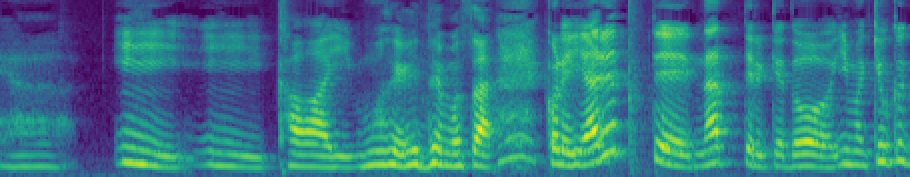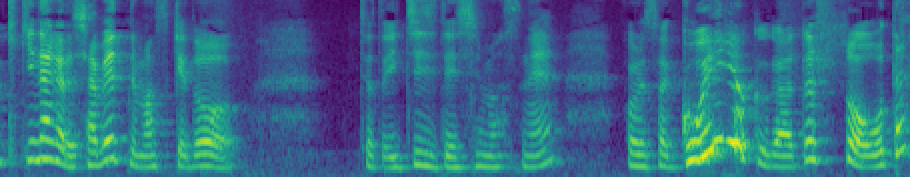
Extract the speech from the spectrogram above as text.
いやいい、いい、かわい。もう、でもさ、これやるってなってるけど、今曲聴きながら喋ってますけど、ちょっと一時停止しますね。これさ、語彙力が、私そう、おたが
